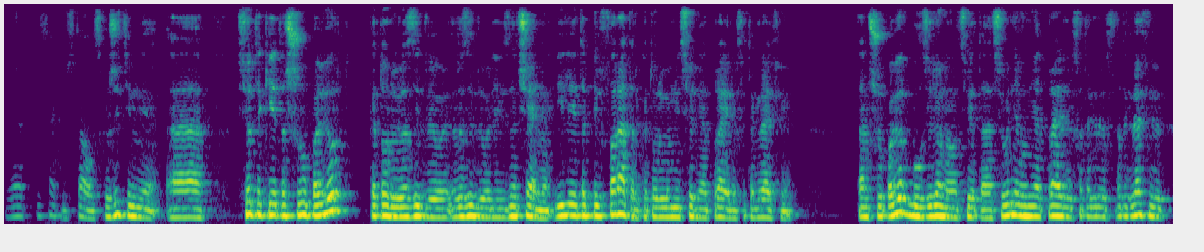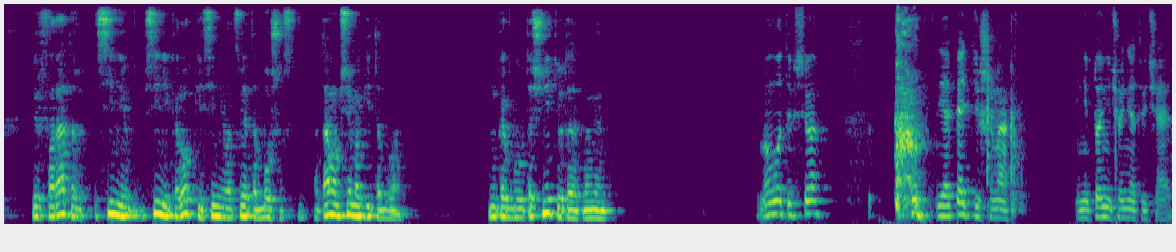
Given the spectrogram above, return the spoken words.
Я писать устал. Скажите мне, а все-таки это шуруповерт, который разыгрывали, разыгрывали изначально, или это перфоратор, который вы мне сегодня отправили фотографию? Там шуруповерт был зеленого цвета, а сегодня вы мне отправили фотограф, фотографию перфоратор синий, синей коробке синего цвета бошевский. А там вообще магита была. Ну, как бы уточните вот этот момент. Ну вот и все. И опять тишина. И никто ничего не отвечает.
